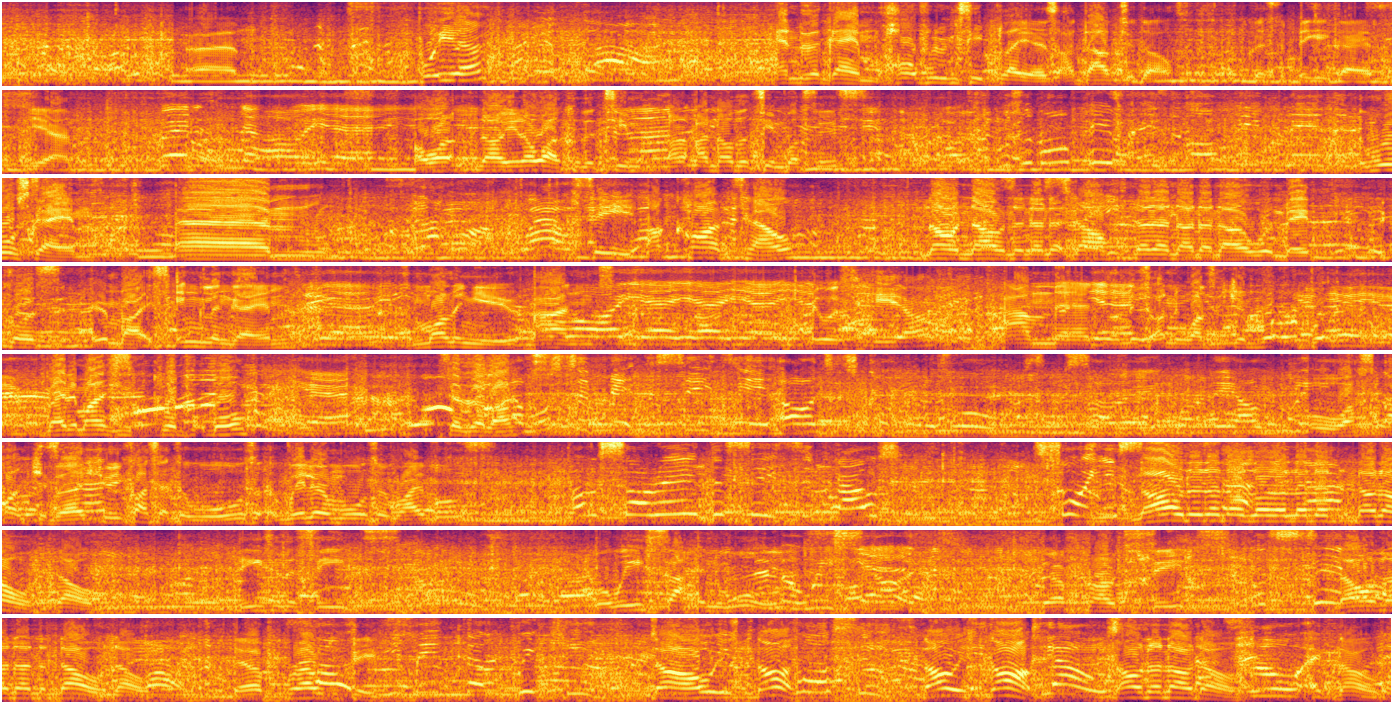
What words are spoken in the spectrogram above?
Um, but yeah, End of the game. Hopefully we can see players. I doubt it though. Because it's a bigger game. Yeah. But no, yeah. Oh, well, no, you know what? Because the team, I, I know the team bosses. Was there people? Is there more people in the The Wolves game. Um, see, I can't tell. No, no, no, no, no, no, no, no, no, no, no, it wouldn't be because remember it's England game. Yeah. It's Molyneux and. Oh yeah, yeah, yeah, yeah. It was here, and then Yeah, it's only yeah, one section. But, but bear in mind, this is club football. Yeah. Says a I lot. must admit the seats here aren't as comfortable as Wolves. I'm sorry. One of the old Oh, that's controversial. You can't set the walls. William Walls are rivals. I'm sorry, the seats are close. Sort your No, no, no, no, no, no, no, no, no, no. These are the seats. But we sat in Wolves. out. Yeah. They're pro seats. No, no, no, no, no, no. They're pro Oh, seats. you mean the wicked? No, it's not. No, it's not. No, no, no, no. No.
